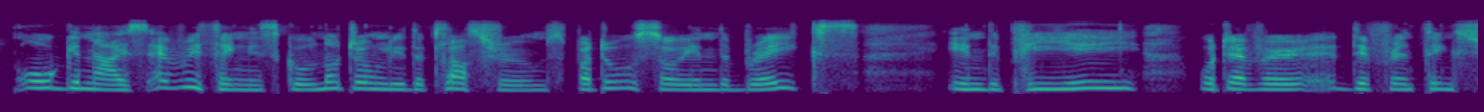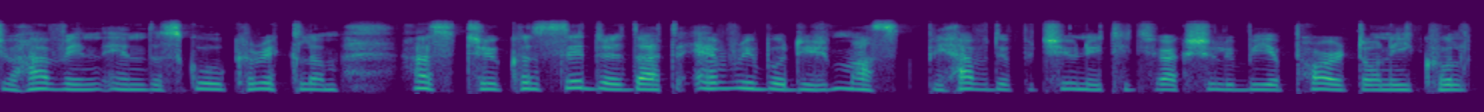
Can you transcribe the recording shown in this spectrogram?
organize everything in school, not only the classrooms, but also in the breaks, in the PE, whatever different things you have in, in the school curriculum, has to consider that everybody must be, have the opportunity to actually be a part on equal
